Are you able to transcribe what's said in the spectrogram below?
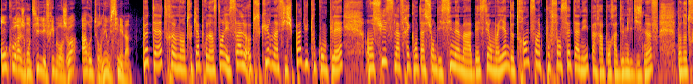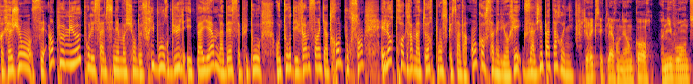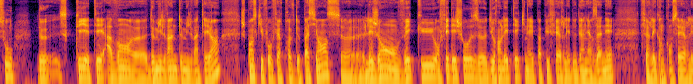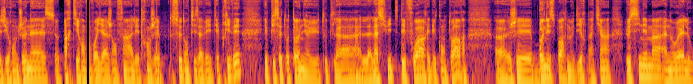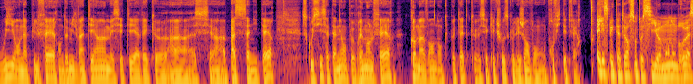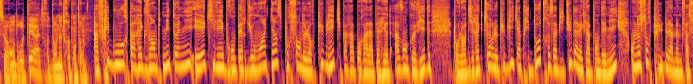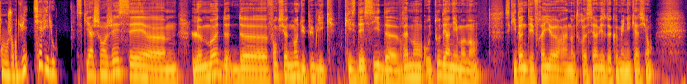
encourageront-ils les Fribourgeois à retourner au cinéma? Peut-être, mais en tout cas pour l'instant, les salles obscures n'affichent pas du tout complet. En Suisse, la fréquentation des cinémas a baissé en moyenne de 35% cette année par rapport à 2019. Dans notre région, c'est un peu mieux pour les salles cinémotion de Fribourg, Bulle et Payerne. La baisse est plutôt autour des 25 à 30%. Et leurs programmateurs pensent que ça va encore s'améliorer. Xavier Pataroni. Je dirais que c'est clair, on est encore un niveau en dessous de ce qui était avant 2020-2021. Euh, Je pense qu'il faut faire preuve de patience. Euh, les gens ont vécu, ont fait des choses euh, durant l'été qu'ils n'avaient pas pu faire les deux dernières années. Faire les grands concerts, les girons de jeunesse, partir en voyage enfin à l'étranger, ceux dont ils avaient été privés. Et puis cet automne, il y a eu toute la, suite des foires et des comptoirs. J'ai bon espoir de me dire, bah, tiens, le cinéma à Noël, oui, on a pu le faire en 2021, mais c'était avec un c'est un pass sanitaire. Ce coup-ci, cette année, on peut vraiment le faire comme avant, donc peut-être que c'est quelque chose que les gens vont profiter de faire. Et les spectateurs sont aussi euh, moins nombreux à se rendre au théâtre dans notre canton. À Fribourg, par exemple, Mythony et Équilibre ont perdu au moins 15% de leur public par rapport à la période avant Covid. Pour leur directeur, le public a pris d'autres habitudes avec la pandémie. On ne sort plus de la même façon aujourd'hui. Thierry Lou. Ce qui a changé, c'est euh, le mode de fonctionnement du public qui se décide vraiment au tout dernier moment, ce qui donne des frayeurs à notre service de communication.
